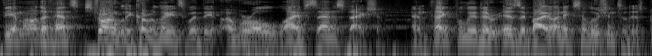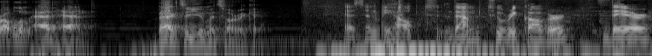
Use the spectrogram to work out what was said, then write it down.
the amount of hands strongly correlates with the overall life satisfaction. And thankfully there is a bionic solution to this problem at hand. Back to you, Motorica. Yes, and we helped them to recover their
